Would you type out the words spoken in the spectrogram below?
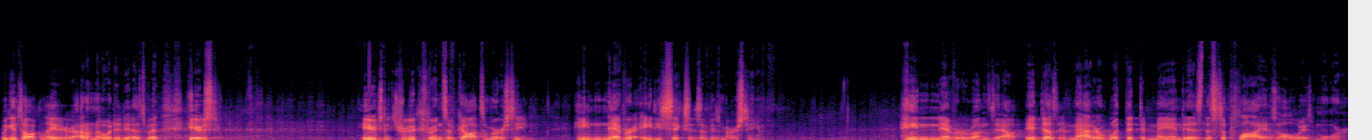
We can talk later. I don't know what it is. But here's, Here's the truth, friends, of God's mercy He never 86s of His mercy. He never runs out. It doesn't matter what the demand is, the supply is always more.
